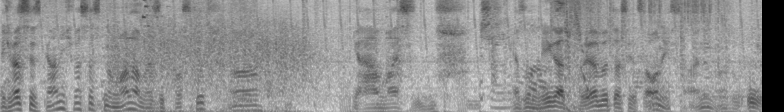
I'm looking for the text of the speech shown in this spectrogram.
Ich weiß jetzt gar nicht, was das normalerweise kostet. Äh, ja, weiß. pff, Ja, so mega teuer wird das jetzt auch nicht sein. Also, oh.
